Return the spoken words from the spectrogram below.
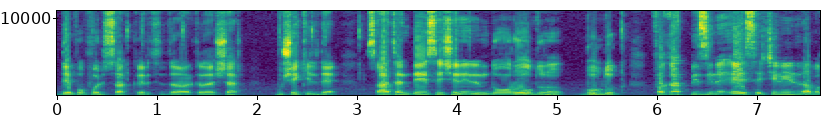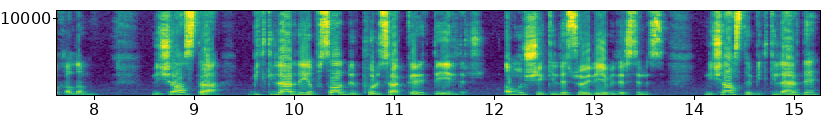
depo polisakkaritidir arkadaşlar. Bu şekilde zaten D seçeneğinin doğru olduğunu bulduk. Fakat biz yine E seçeneğine de bakalım. Nişasta bitkilerde yapısal bir polisakkarit değildir. Ama şu şekilde söyleyebilirsiniz. Nişasta bitkilerde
